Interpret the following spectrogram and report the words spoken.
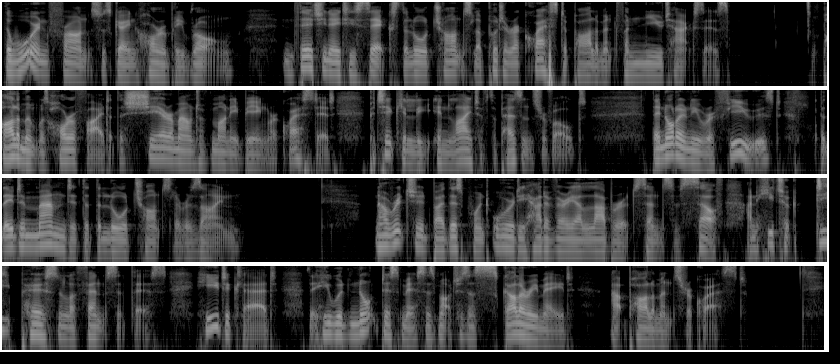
the war in France was going horribly wrong. In 1386, the Lord Chancellor put a request to Parliament for new taxes. Parliament was horrified at the sheer amount of money being requested, particularly in light of the Peasants' Revolt. They not only refused, but they demanded that the Lord Chancellor resign. Now, Richard by this point already had a very elaborate sense of self, and he took deep personal offence at this. He declared that he would not dismiss as much as a scullery maid at Parliament's request.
